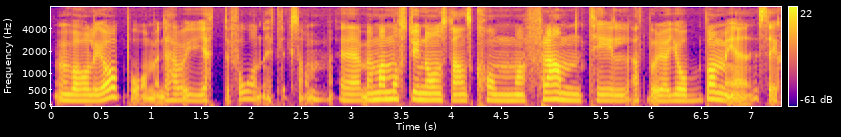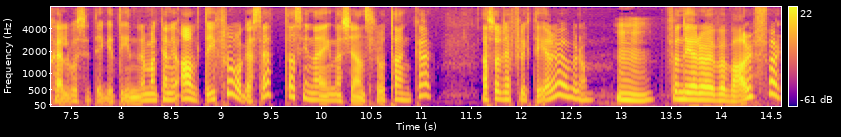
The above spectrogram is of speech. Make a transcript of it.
men vad håller jag på med? Det här var ju jättefånigt. Liksom. Eh, men man måste ju någonstans komma fram till att börja jobba med sig själv och sitt eget inre. Man kan ju alltid ifrågasätta sina egna känslor och tankar. Alltså reflektera över dem. Mm. Fundera över varför.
